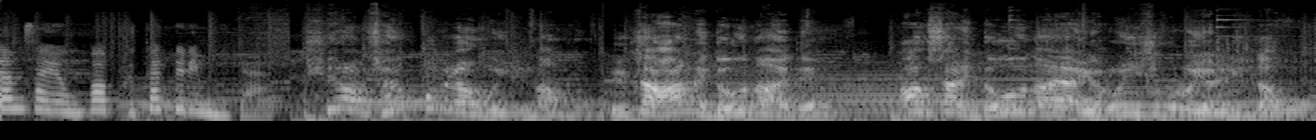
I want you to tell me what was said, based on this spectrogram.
티람 사용법 부탁드립니다. 티람 사용법이라는 거 있나 뭐? 일단 안에 넣어놔야 돼. 안에 넣어놔야 이런 식으로 열린다고.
